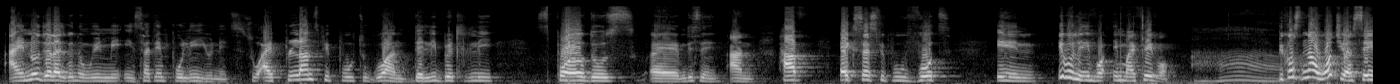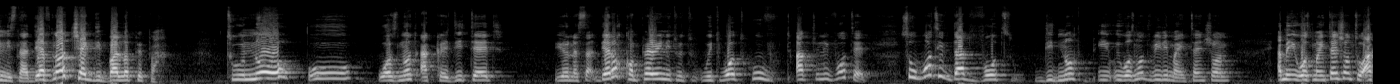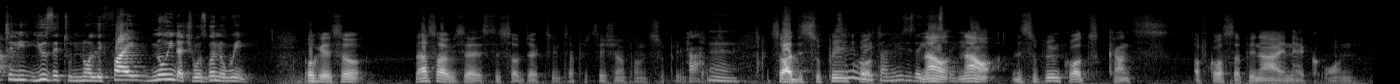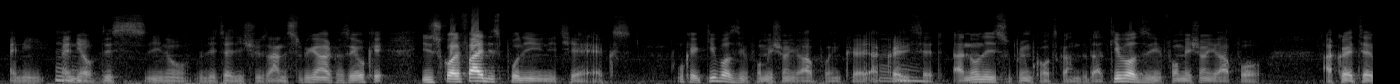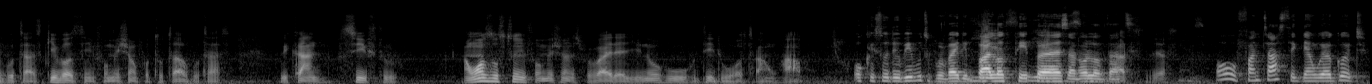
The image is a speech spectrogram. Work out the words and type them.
I know Jola is going to win me in certain polling units. So I plant people to go and deliberately spoil those um, this thing and have excess people vote in even in, in my favor. Ah. Because now what you are saying is that they have not checked the ballot paper to know who was not accredited. You understand? They're not comparing it with, with what who actually voted. So what if that vote did not? It, it was not really my intention. I mean, it was my intention to actually use it to nullify, knowing that she was going to win. Okay, so That's why we said it's still subject to interpretation from the Supreme Ha. Court. Mm. So at the Supreme anybody Court, can use it now, against now the Supreme Court can, s- of course, subpoena INEC on any Mm. any of these, you know, related issues, and the Supreme Court can say, okay, you disqualify this polling unit here X. Okay, give us the information you have for incre- Mm-hmm. accredited, and only the Supreme Court can do that. Give us the information you have for accredited voters. Give us the information for total voters. We can sieve through. And once those two information is provided, you know who did what and how. Okay, so they'll be able to provide the ballot Yes, papers yes. and all of that. That's, yes. Oh, fantastic. Then we're good.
